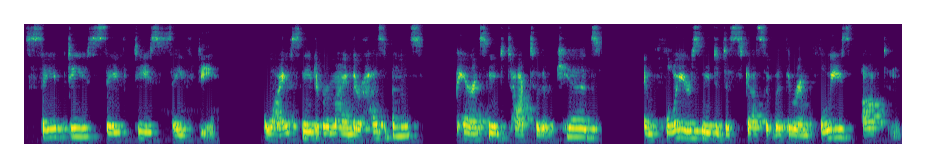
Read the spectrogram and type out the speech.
Safety, safety, safety. Wives need to remind their husbands. Parents need to talk to their kids. Employers need to discuss it with their employees often.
